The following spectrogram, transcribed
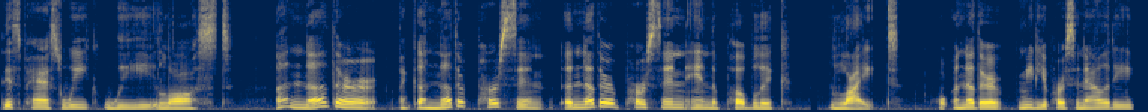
This past week, we lost another like another person, another person in the public light another media personality,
